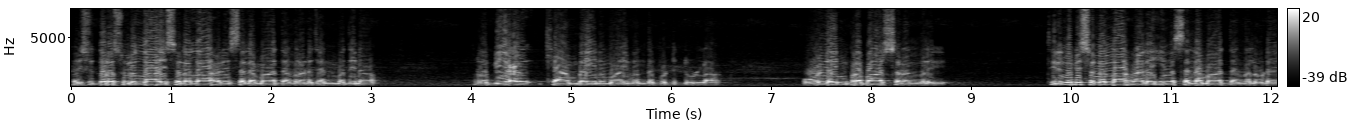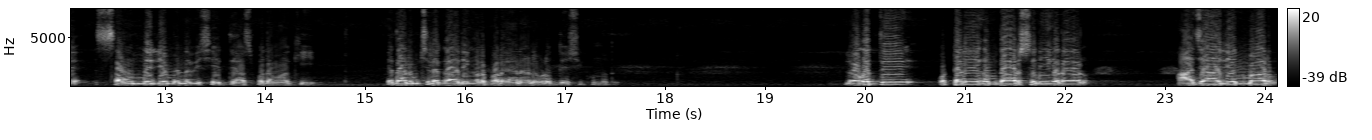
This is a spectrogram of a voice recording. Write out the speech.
പരിശുദ്ധ റസൂലുള്ളാഹി സ്വല്ലല്ലാഹു അലൈഹി സ്വലമ തങ്ങളുടെ ജന്മദിന റബിയ ക്യാമ്പയിനുമായി ബന്ധപ്പെട്ടിട്ടുള്ള ഓൺലൈൻ പ്രഭാഷണങ്ങളിൽ തിരുനബി സല്ലാഹു അലഹി വസല്ലമ തങ്ങളുടെ സൗന്ദര്യം എന്ന വിഷയത്തെ ആസ്പദമാക്കി ഏതാനും ചില കാര്യങ്ങൾ പറയാനാണ് ഇവിടെ ഉദ്ദേശിക്കുന്നത്. ലോകത്ത് ഒട്ടനേകം ദാർശനികതകൾ ആചാര്യന്മാർ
